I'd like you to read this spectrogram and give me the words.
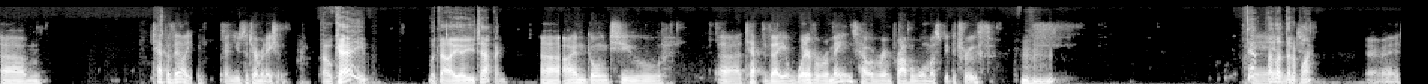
um, tap a value and use determination. Okay. What value are you tapping? Uh, I'm going to uh, tap the value of whatever remains, however improbable must be the truth. Mm-hmm. Yeah, I'd let that apply. All right.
